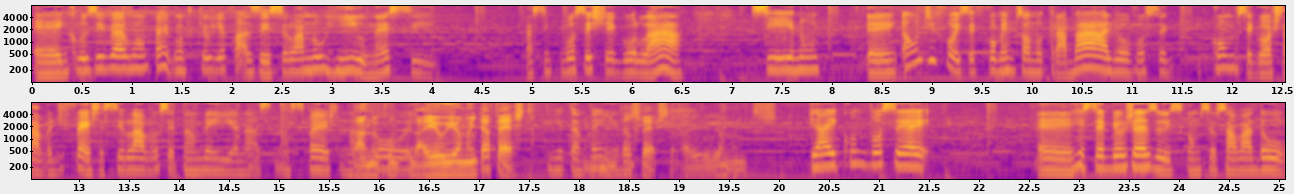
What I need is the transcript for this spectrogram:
é, inclusive era uma pergunta que eu ia fazer, se lá no Rio, né? Se assim que você chegou lá, se não, é, onde foi? Você ficou mesmo só no trabalho ou você como você gostava de festa? Se lá você também ia nas, nas festas, nas Lá, no, coisas? lá eu ia muita festa. Ia também, ia, né? Muitas festas, lá eu ia muitos. E aí, quando você é, recebeu Jesus como seu salvador,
